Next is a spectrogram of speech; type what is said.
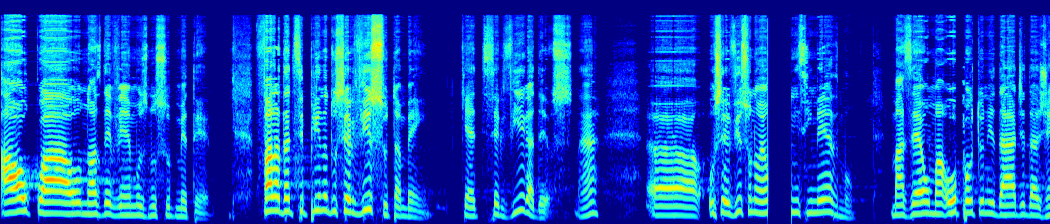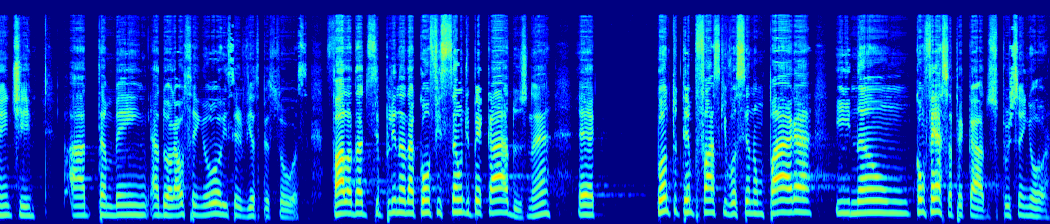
ao qual nós devemos nos submeter. Fala da disciplina do serviço também, que é servir a Deus, né? Uh, o serviço não é um em si mesmo, mas é uma oportunidade da gente a, também adorar o Senhor e servir as pessoas. Fala da disciplina da confissão de pecados, né? É, quanto tempo faz que você não para e não confessa pecados para o Senhor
